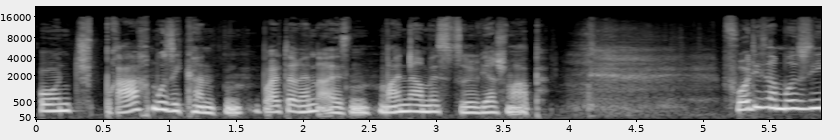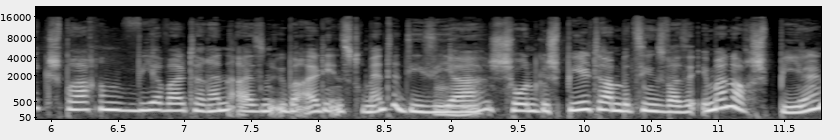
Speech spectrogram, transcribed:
und Sprachmusikanten Walter Renneisen. Mein Name ist Sylvia Schwab. Vor dieser Musik sprachen wir Walter Renneisen über all die Instrumente, die Sie mhm. ja schon gespielt haben, beziehungsweise immer noch spielen.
